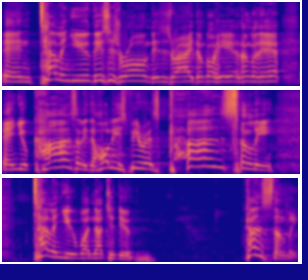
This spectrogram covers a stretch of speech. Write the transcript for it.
and telling you this is wrong, this is right, don't go here, don't go there. And you constantly, the Holy Spirit is constantly telling you what not to do. Constantly.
